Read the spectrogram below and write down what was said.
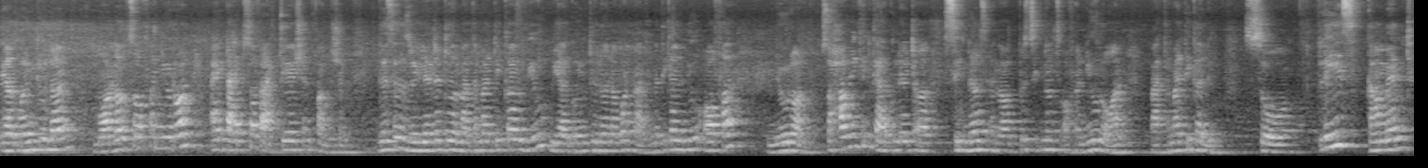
we are going to learn models of a neuron and types of activation function. This is related to the mathematical view. We are going to learn about mathematical view of a neuron. So how we can calculate uh, signals and output signals of a neuron mathematically. So please comment,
